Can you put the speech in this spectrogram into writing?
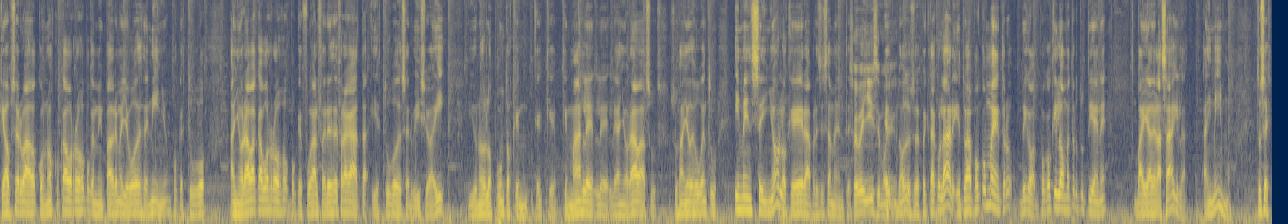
que ha observado, conozco Cabo Rojo porque mi padre me llevó desde niño, porque estuvo, añoraba Cabo Rojo porque fue alférez de fragata y estuvo de servicio ahí. Y uno de los puntos que, que- que- que más le, le- le añoraba a sus, sus años de juventud y me enseñó lo que era precisamente Eso es bellísimo. eh, ahí. no, eso es espectacular. Y entonces a pocos metros, digo, a pocos kilómetros tú tienes Bahía de las Águilas, ahí mismo. Entonces,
